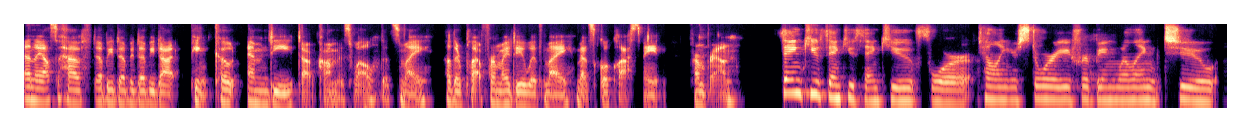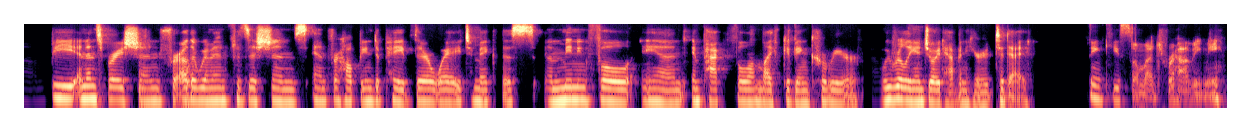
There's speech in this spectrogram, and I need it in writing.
And I also have www.pinkcoatmd.com as well. That's my other platform I do with my med school classmate from Brown. thank you, thank you, thank you for telling your story, for being willing to be an inspiration for other women physicians and for helping to pave their way to make this a meaningful and impactful and life giving career. We really enjoyed having you here today. Thank you so much for having me.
